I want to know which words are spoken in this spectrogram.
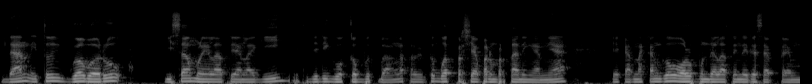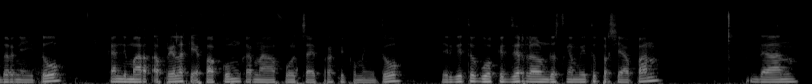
dan itu gue baru bisa mulai latihan lagi. Itu jadi gue kebut banget waktu itu buat persiapan pertandingannya. Kayak karena kan gue walaupun udah latihan dari Septembernya itu kan di Maret April lah kayak vakum karena full site praktikumnya itu jadi gitu gue kejar dalam dua setengah itu persiapan. Dan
